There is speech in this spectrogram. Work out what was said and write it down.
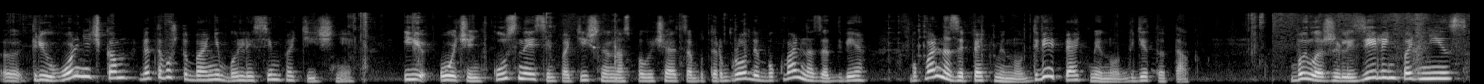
э, треугольничком, для того, чтобы они были симпатичнее. И очень вкусные, симпатичные у нас получаются бутерброды буквально за 2, буквально за 5 минут. 2-5 минут, где-то так. Выложили зелень под низ,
